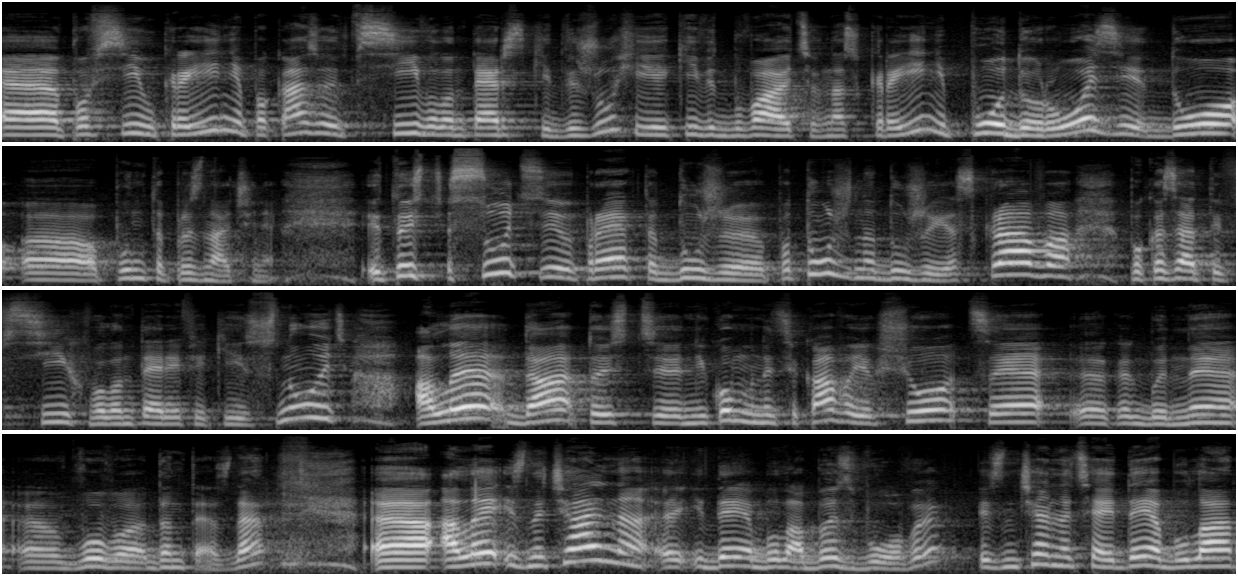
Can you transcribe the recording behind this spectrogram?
е, по всій Україні показують всі волонтерські двіжухи, які відбуваються в нас в країні по дорозі до е, пункту призначення. Тобто суть проекту дуже потужна, дуже яскрава, показати всіх волонтерів, які існують. Але да, тобто, нікому не цікаво, якщо це е, как би, не Вова Дантес. Да? Але ізначальна е, ідея була без Вови. Ізначально ця ідея була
